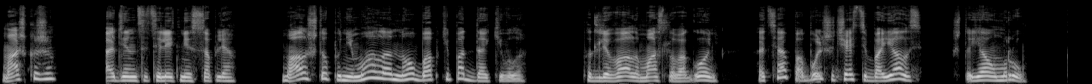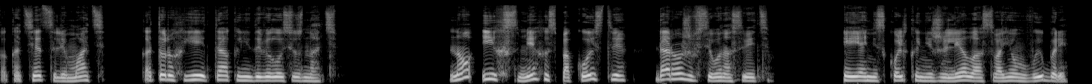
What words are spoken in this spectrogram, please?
Машка же, одиннадцатилетняя сопля, мало что понимала, но бабки поддакивала. Подливала масло в огонь, хотя по большей части боялась, что я умру, как отец или мать, которых ей так и не довелось узнать. Но их смех и спокойствие дороже всего на свете и я нисколько не жалела о своем выборе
